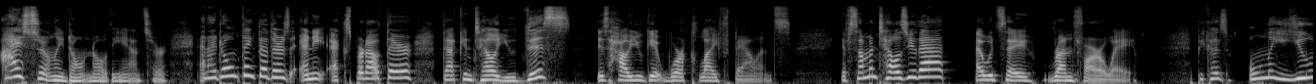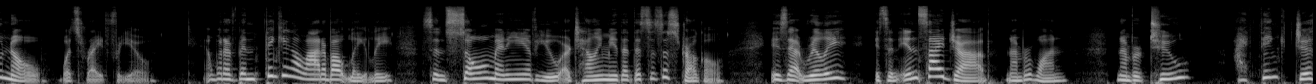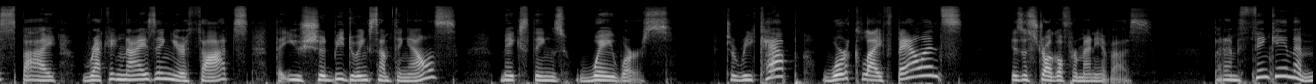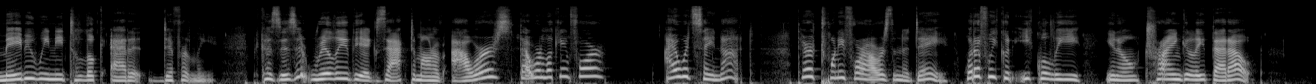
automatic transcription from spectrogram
I certainly don't know the answer. And I don't think that there's any expert out there that can tell you this is how you get work life balance. If someone tells you that, I would say run far away because only you know what's right for you. And what I've been thinking a lot about lately, since so many of you are telling me that this is a struggle, is that really it's an inside job, number one. Number two, I think just by recognizing your thoughts that you should be doing something else makes things way worse. To recap, work life balance is a struggle for many of us. But I'm thinking that maybe we need to look at it differently because is it really the exact amount of hours that we're looking for? I would say not. There are 24 hours in a day. What if we could equally, you know, triangulate that out?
